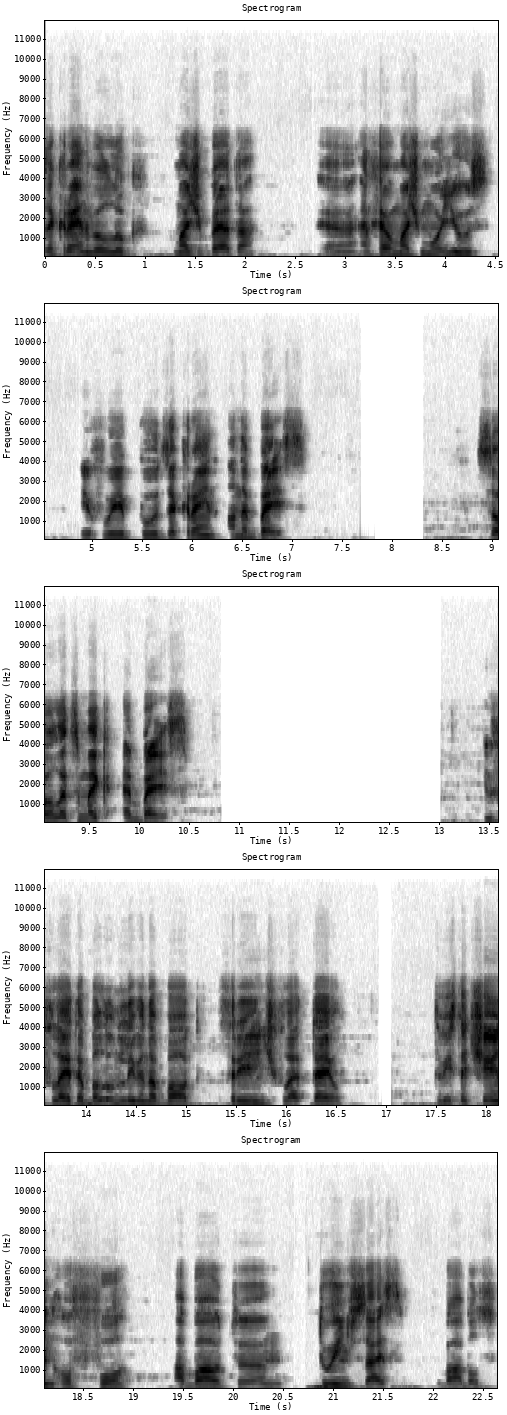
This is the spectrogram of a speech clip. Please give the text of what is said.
the crane will look much better uh, and have much more use if we put the crane on a base. So let's make a base. Inflate a balloon leaving about 3 inch flat tail. Twist a chain of 4 about um, 2 inch size bubbles.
